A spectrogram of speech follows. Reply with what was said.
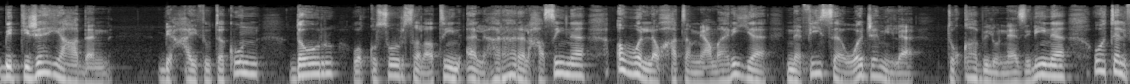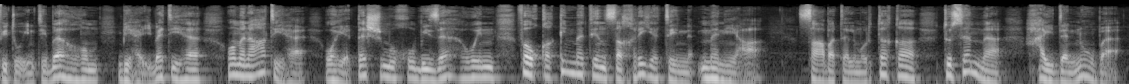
باتجاه عدن بحيث تكون دور وقصور سلاطين الهرار الحصينة أول لوحة معمارية نفيسة وجميلة تقابل النازلين وتلفت انتباههم بهيبتها ومنعتها وهي تشمخ بزهو فوق قمة صخرية منيعة صعبة المرتقى تسمى حيد النوبة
